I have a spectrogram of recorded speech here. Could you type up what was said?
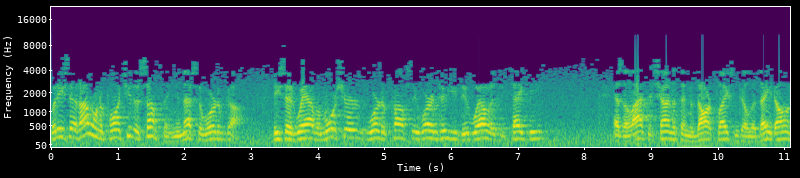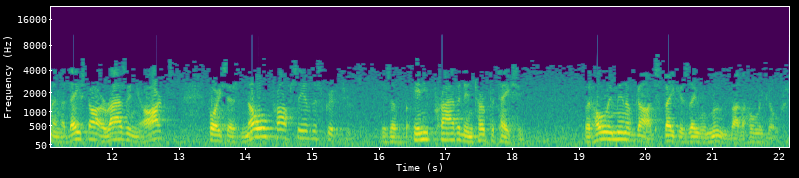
But he said, I want to point you to something, and that's the Word of God. He says, We have a more sure word of prophecy, whereunto you do well as you take heed, as a light that shineth in the dark place until the day dawn and the day star arise in your hearts. For he says, No prophecy of the Scriptures is of any private interpretation but holy men of God spake as they were moved by the Holy Ghost.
